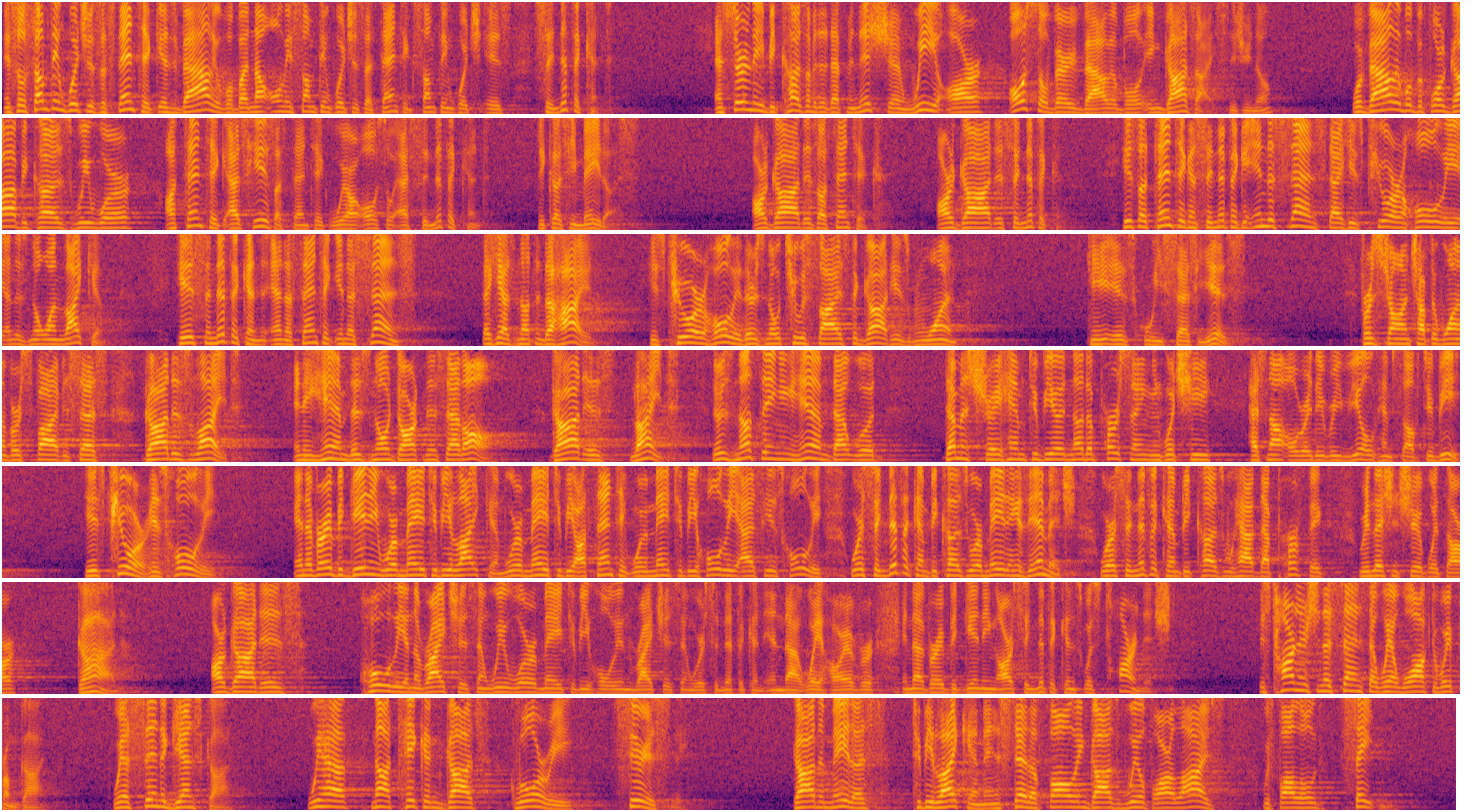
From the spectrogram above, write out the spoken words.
And so, something which is authentic is valuable, but not only something which is authentic, something which is significant. And certainly, because of the definition, we are also very valuable in God's eyes. Did you know? We're valuable before God because we were authentic as He is authentic, we are also as significant because He made us. Our God is authentic. Our God is significant. He's authentic and significant in the sense that He's pure and holy and there's no one like Him. He is significant and authentic in the sense that He has nothing to hide. He's pure and holy. There's no two sides to God. He is one. He is who He says He is. 1 John chapter 1, verse 5, it says, God is light, and in him there's no darkness at all. God is light. There's nothing in him that would demonstrate him to be another person in which he has not already revealed himself to be. He is pure, he is holy. In the very beginning, we're made to be like him. We're made to be authentic. We're made to be holy as he is holy. We're significant because we're made in his image. We're significant because we have that perfect relationship with our God. Our God is holy and righteous, and we were made to be holy and righteous, and we're significant in that way. However, in that very beginning, our significance was tarnished. It's tarnished in the sense that we have walked away from God, we have sinned against God, we have not taken God's glory seriously. God made us to be like Him. and Instead of following God's will for our lives, we followed Satan.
